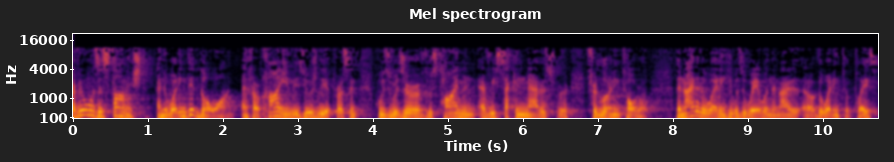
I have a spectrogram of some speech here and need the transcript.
Everyone was astonished, and the wedding did go on. And Reb Chaim is usually a person who's reserved, whose time and every second matters for, for learning Torah. The night of the wedding, he was aware when the night of the wedding took place.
